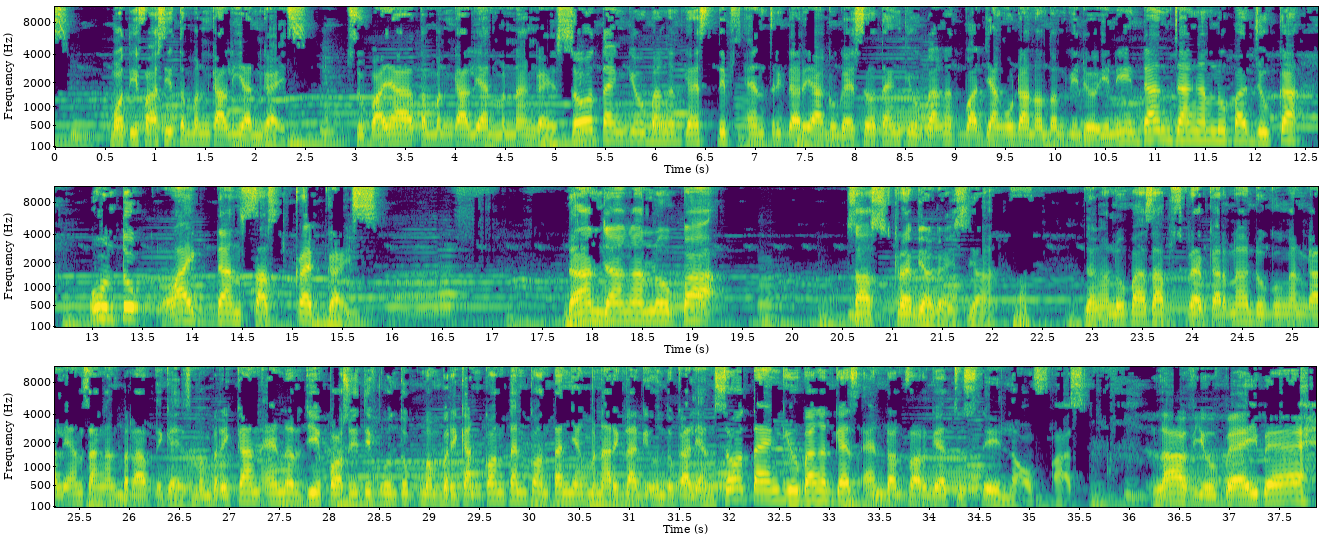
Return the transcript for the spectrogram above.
Motivasi temen kalian guys. Supaya temen kalian menang guys. So thank you banget guys. Tips and trick dari aku guys. So thank you banget buat yang udah nonton video ini. Dan jangan lupa juga untuk like dan subscribe guys. Dan jangan lupa subscribe ya guys ya. Jangan lupa subscribe karena dukungan kalian sangat berarti guys. Memberikan energi positif untuk memberikan konten-konten yang menarik lagi untuk kalian. So thank you banget guys. And don't forget to stay love us. Love you baby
